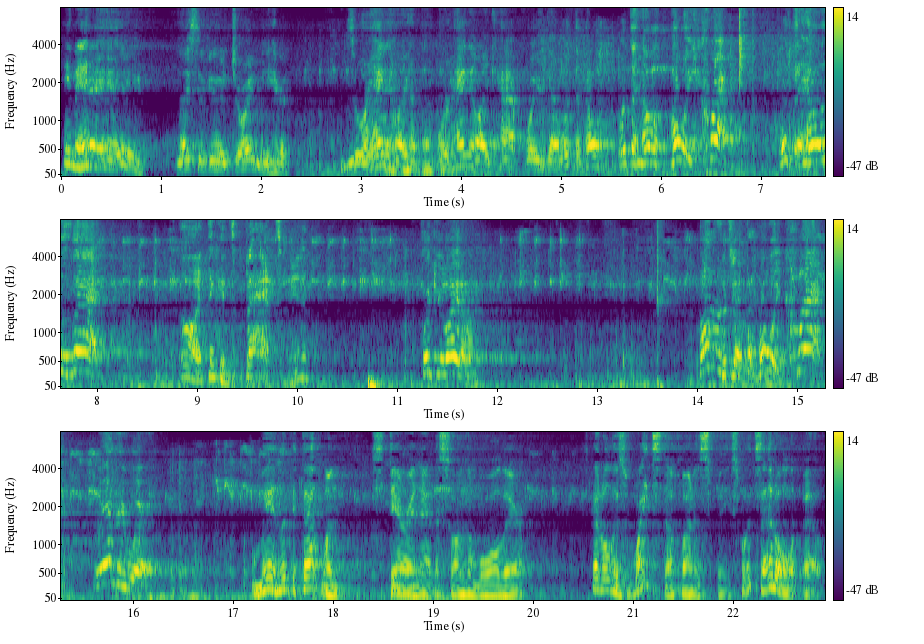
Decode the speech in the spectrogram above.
Hey man. Hey, nice of you to join me here. So we're hanging like we're hanging like halfway down. What the hell? What the hell? Holy crap! What the hell is that? Oh, I think it's bats, man. Flick your light on. Hundreds of them. Holy crap! They're everywhere. Oh man, look at that one staring at us on the wall there. He's got all this white stuff on his face. What's that all about?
